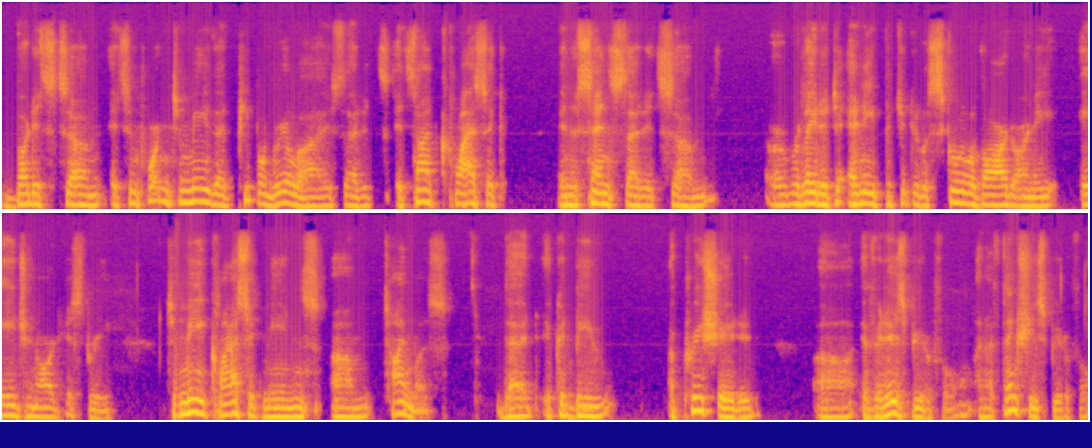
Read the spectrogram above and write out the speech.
but it's um, it's important to me that people realize that it's it's not classic in the sense that it's um, related to any particular school of art or any age in art history. To me, classic means um, timeless, that it could be appreciated uh, if it is beautiful, and I think she's beautiful.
